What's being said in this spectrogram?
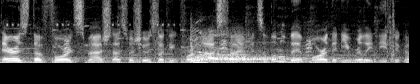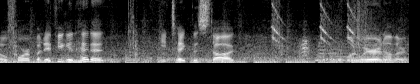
There's the forward smash. That's what she was looking for last time. It's a little bit more than you really need to go for, but if you can hit it, you take the stock one way or another.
